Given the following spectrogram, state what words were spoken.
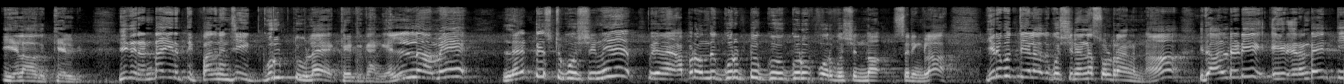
ஏழாவது கேள்வி. இது ரெண்டாயிரத்தி பதினஞ்சு குரூப் டூவில் கேட்டிருக்காங்க. எல்லாமே லேட்டஸ்ட் கொஷின் அப்புறம் வந்து group two group four question தான். சரிங்களா? இருபத்தி ஏழாவது கொஷின் என்ன சொல்கிறாங்கன்னா இது ஆல்ரெடி ரெண்டாயிரத்தி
